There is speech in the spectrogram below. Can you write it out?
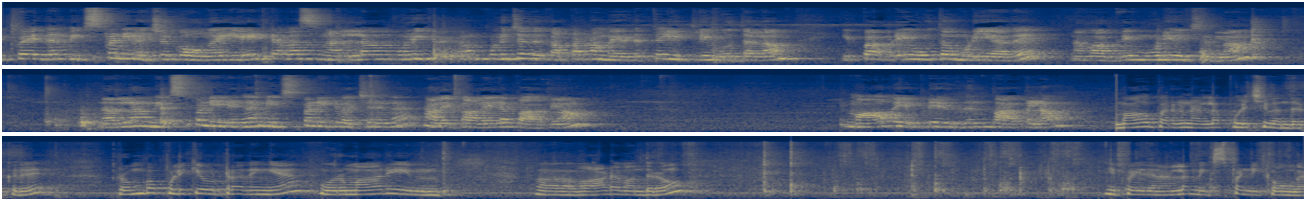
இப்போ இதை மிக்ஸ் பண்ணி வச்சுக்கோங்க. எயிட் ஹவர்ஸ் நல்லா புளிக்கட்டும் புளிச்சதுக்கப்புறம் நம்ம எடுத்து இட்லி ஊற்றலாம் இப்போ அப்படியே ஊற்ற முடியாது. நம்ம அப்படியே மூடி வச்சிடலாம். நல்லா மிக்ஸ் பண்ணிவிடுங்க மிக்ஸ் பண்ணிட்டு வச்சுருங்க நாளைக்கு காலையில் பார்க்கலாம். மாவு எப்படி இருக்குதுன்னு பார்க்கலாம். மாவு பாருங்க நல்லா புளிச்சு வந்திருக்குது. ரொம்ப புளிக்க விட்டுறாதீங்க. ஒரு மாதிரி வாடை வந்துடும் இப்போ இதை நல்லா மிக்ஸ் பண்ணிக்கோங்க.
